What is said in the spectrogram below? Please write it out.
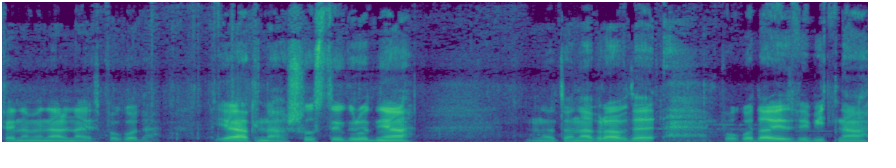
Fenomenalna jest pogoda. Jak na 6 grudnia, no to naprawdę pogoda jest wybitna.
